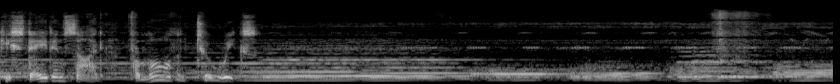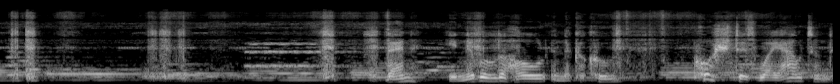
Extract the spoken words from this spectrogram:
He stayed inside for more than two weeks. Nibbled a hole in the cocoon, pushed his way out, and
